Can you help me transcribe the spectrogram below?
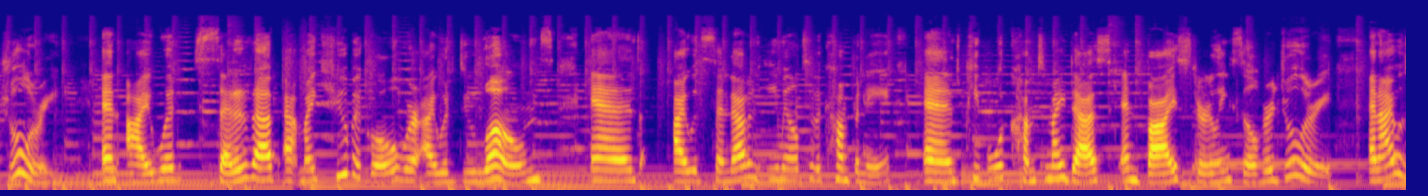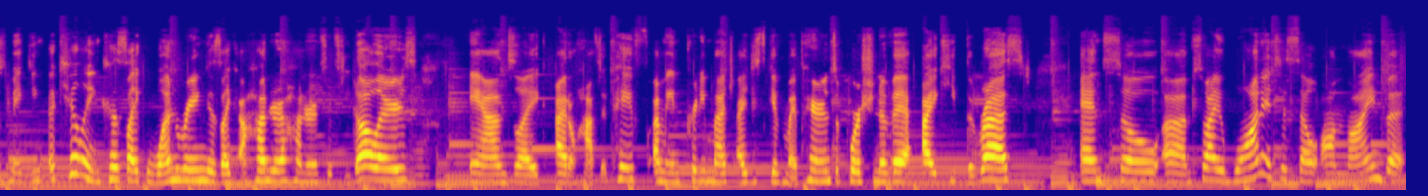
jewelry. And I would set it up at my cubicle where I would do loans. And I would send out an email to the company. And people would come to my desk and buy sterling silver jewelry. And I was making a killing because like one ring is like a hundred, hundred fifty dollars, and like I don't have to pay. F- I mean, pretty much I just give my parents a portion of it. I keep the rest, and so um, so I wanted to sell online, but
